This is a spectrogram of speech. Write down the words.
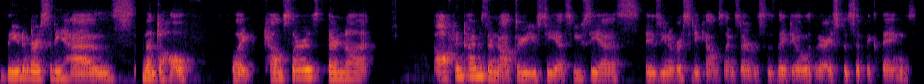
The university has mental health like counselors. They're not oftentimes they're not through UCS. UCS is University Counseling Services. They deal with very specific things,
